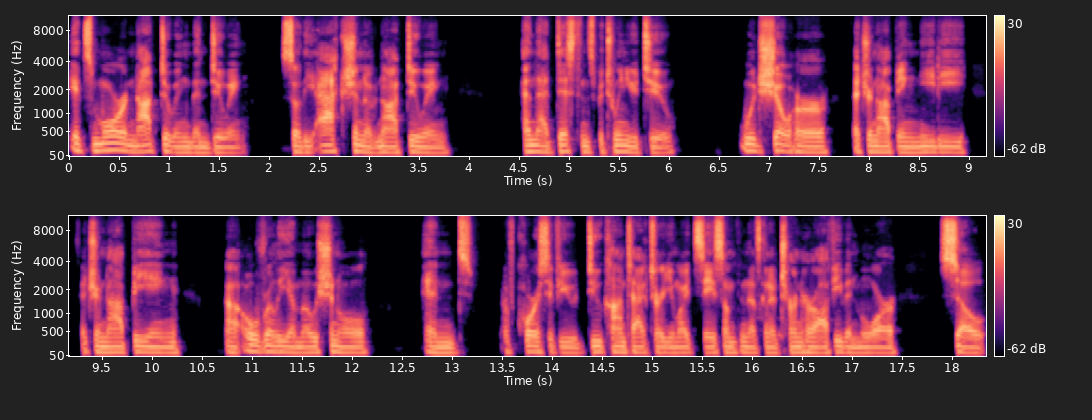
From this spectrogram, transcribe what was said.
it's more not doing than doing. So the action of not doing and that distance between you two would show her that you're not being needy, that you're not being uh, overly emotional. And of course, if you do contact her, you might say something that's going to turn her off even more. So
